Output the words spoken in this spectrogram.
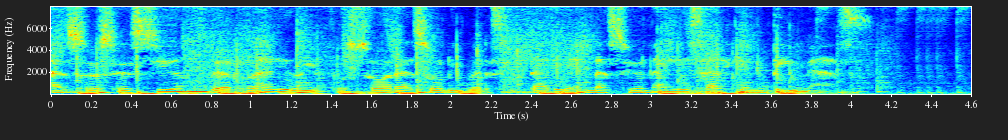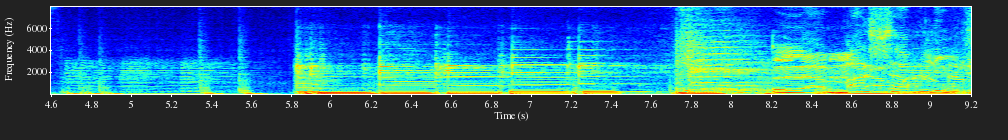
Asociación de Radiodifusoras Universitarias Nacionales Argentinas. La Masa Blues,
